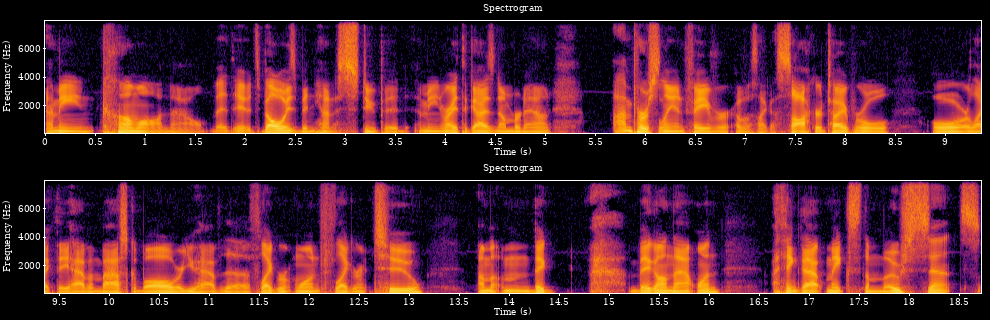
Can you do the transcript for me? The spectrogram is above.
I mean, come on now. It, it's always been kind of stupid. I mean, write the guy's number down. I'm personally in favor of a, like a soccer type rule or like they have in basketball where you have the flagrant one, flagrant two. I'm, I'm big, big on that one. I think that makes the most sense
